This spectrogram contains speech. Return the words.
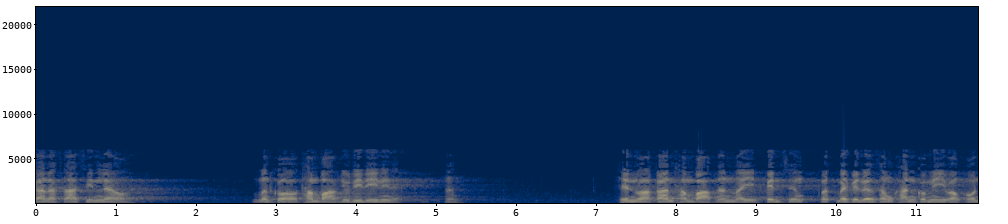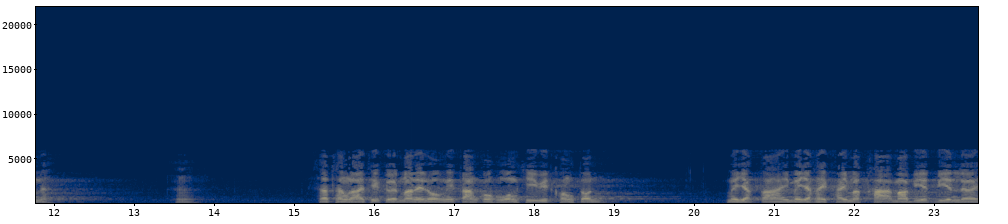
การรักษาศีลแล้ว มันก็ทำบาปอยู่ดี ๆ นี่แหละเห็นว่าการทำบาปนั้นไม่เป็นเรื่องไม่เป็นเรื่องสำคัญก็มีบางคนนะสัตว์ทั้งหลายที่เกิดมาในโลกนี้ต่างก็หวงชีวิตของตน ไม่อยากตายไม่อยากให้ใครมาฆ่ามาเบียดเบียนเลย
